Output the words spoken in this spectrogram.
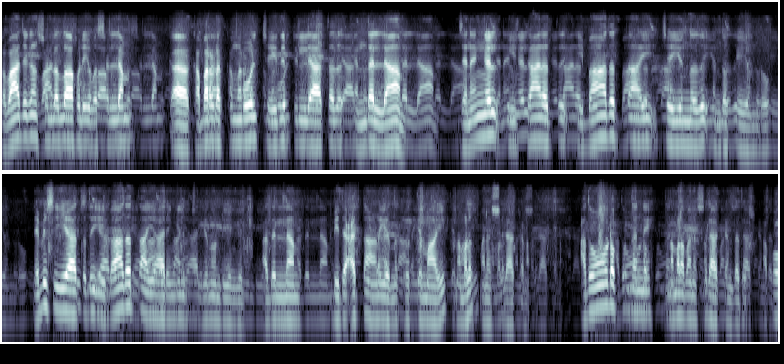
പ്രവാചകൻ സല്ലല്ലാഹു അലൈഹി വസല്ലം ക- കബറടക്കുമ്പോൾ ചെയ്തിട്ടില്ലാത്തത് എന്തെല്ലാം ജനങ്ങൾ പിൽക്കാലത്ത് ഇബാദത്തായി ചെയ്യുന്നത് എന്തൊക്കെയുണ്ടോ നബി ചെയ്യാത്തത് ഇബാദത്തായി ആരെങ്കിലും ചെയ്യുന്നുണ്ട് എങ്കിൽ അതെല്ലാം വിദഗ്ധാണ് എന്ന് കൃത്യമായി നമ്മൾ മനസ്സിലാക്കണം. അതോടൊപ്പം തന്നെ നമ്മൾ മനസ്സിലാക്കേണ്ടത് അപ്പോ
